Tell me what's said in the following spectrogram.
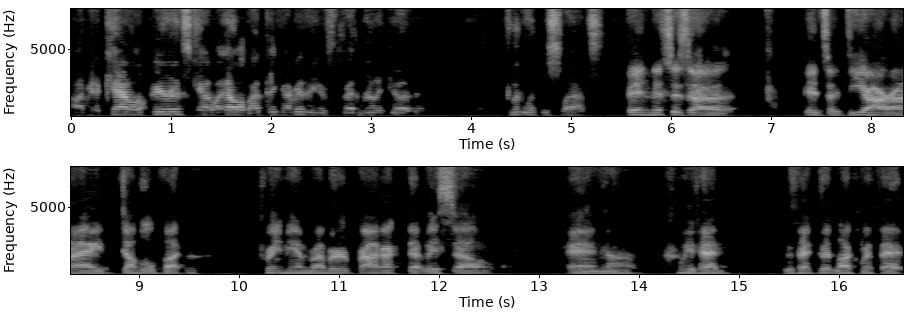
I mean, a cattle appearance, cattle health, I think everything has been really good. Good with the slats. And this is a, it's a DRI double button premium rubber product that we sell, and uh, we've had we've had good luck with it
